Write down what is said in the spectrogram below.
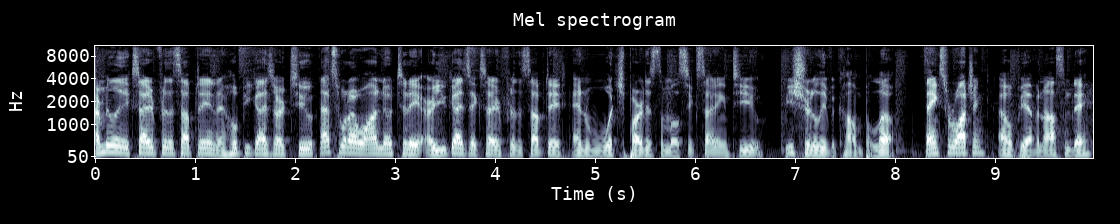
I'm really excited for this update and I hope you guys are too. That's what I want to know today. Are you guys excited for this update and which part is the most exciting to you? Be sure to leave a comment below. Thanks for watching. I hope you have an awesome day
